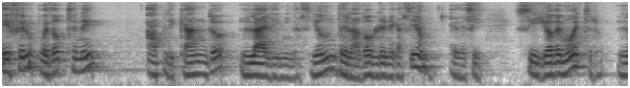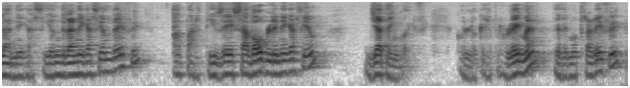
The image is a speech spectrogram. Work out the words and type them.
f lo puedo obtener aplicando la eliminación de la doble negación. Es decir, si yo demuestro la negación de la negación de f, a partir de esa doble negación ya tengo f. Con lo que el problema de demostrar f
